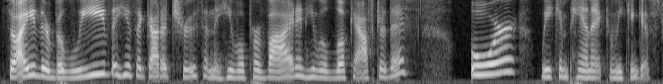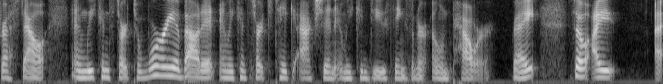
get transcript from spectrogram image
So I either believe that He's a God of truth and that He will provide and He will look after this, or we can panic and we can get stressed out and we can start to worry about it and we can start to take action and we can do things in our own power, right? So I, I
